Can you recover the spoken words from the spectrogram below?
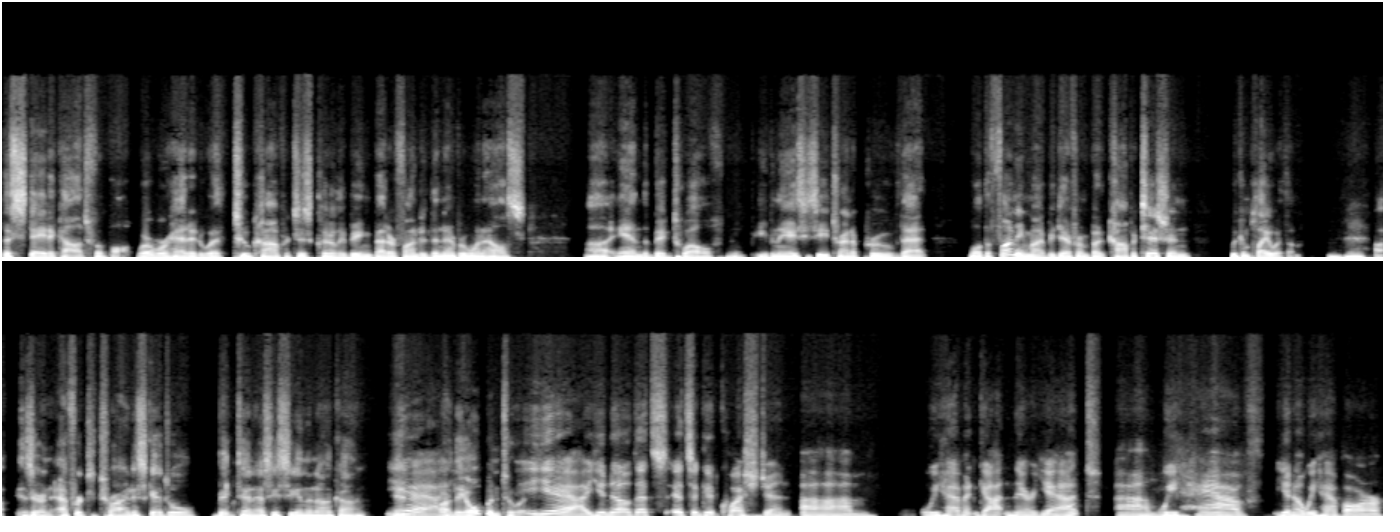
the state of college football, where we're headed with two conferences clearly being better funded than everyone else uh, and the Big 12, and even the ACC, trying to prove that, well, the funding might be different, but competition, we can play with them. Mm-hmm. Uh, is there an effort to try to schedule Big 10 SEC in the non con? Yeah. Are they open to it? Yeah. You know, that's, it's a good question. Um, we haven't gotten there yet. Um, we have, you know, we have our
